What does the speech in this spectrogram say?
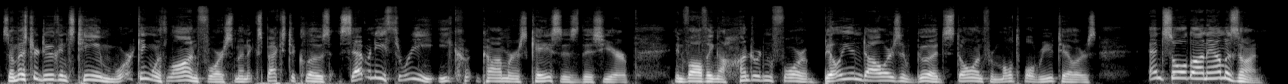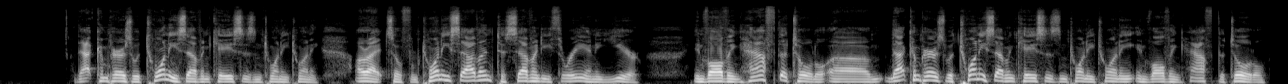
so Mr. Dugan's team working with law enforcement expects to close 73 e-commerce cases this year involving 104 billion dollars of goods stolen from multiple retailers and sold on Amazon that compares with 27 cases in 2020. All right, so from 27 to 73 in a year, involving half the total. Um, that compares with 27 cases in 2020 involving half the total.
